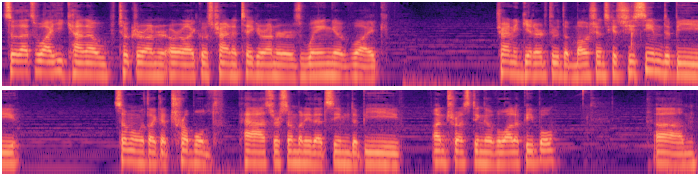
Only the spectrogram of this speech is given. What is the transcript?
so that's why he kind of took her under or like was trying to take her under his wing of like trying to get her through the motions because she seemed to be someone with like a troubled past or somebody that seemed to be untrusting of a lot of people um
